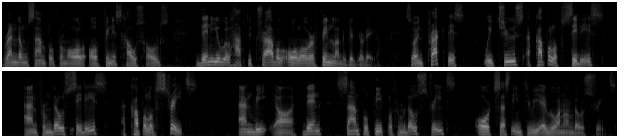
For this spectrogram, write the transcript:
random sample from all, all Finnish households, then you will have to travel all over Finland to get your data. So in practice, we choose a couple of cities and from those cities, a couple of streets. And we uh, then sample people from those streets or just interview everyone on those streets.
